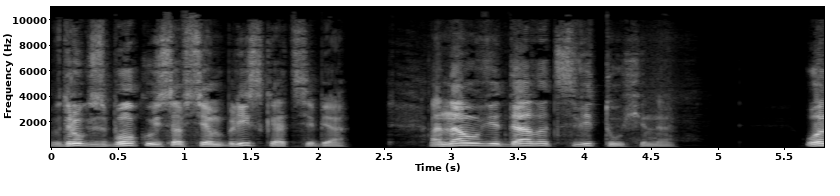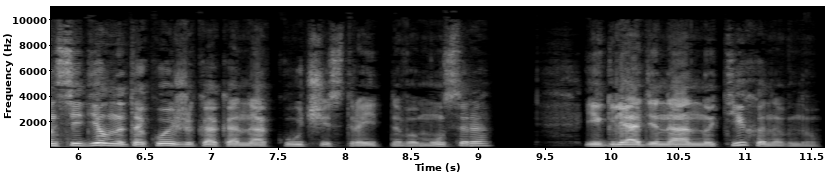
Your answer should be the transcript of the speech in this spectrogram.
Вдруг сбоку и совсем близко от себя она увидала Цветухина. Он сидел на такой же, как она, куче строительного мусора и, глядя на Анну Тихоновну,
